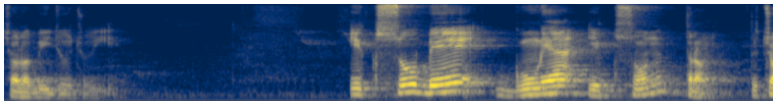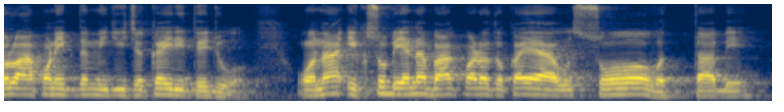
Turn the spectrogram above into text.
ચલો બીજો જોઈએ. એકસો બે ગુણ્યા એકસો ને ત્રણ. તો ચલો આ પણ એકદમ ઇઝી છે. કઈ રીતે જુઓ? ઓના એકસો બેના ભાગ પાડો તો કયા આવું? સો વત્તા બે.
